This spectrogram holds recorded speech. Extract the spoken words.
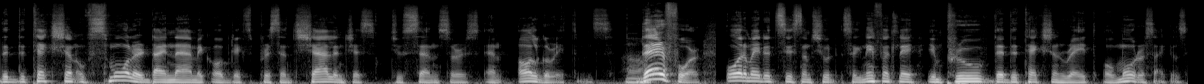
the detection of smaller dynamic objects present challenges to sensors and algorithms. Therefore, automated systems should significantly improve the detection rate of motorcycles.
